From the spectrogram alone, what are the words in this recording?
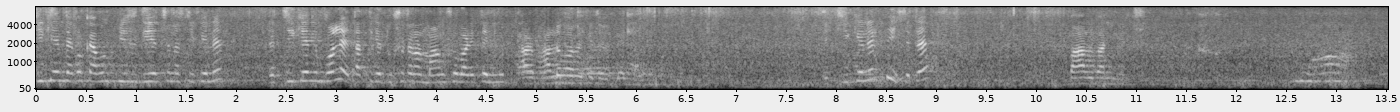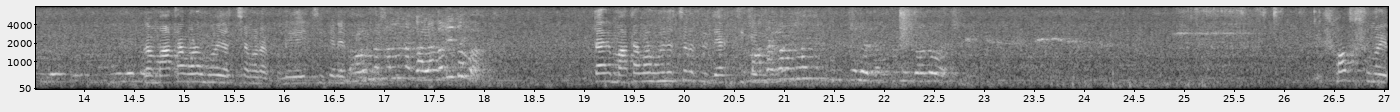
চিকেন দেখো কেমন পিস দিয়েছে না চিকেনে চিকেন বলে, তার থেকে দুশো টাকার মাংস বাড়িতে আর ভালোভাবে খেতে হবে। চিকেনের পিস এটা বাল বানিয়েছি। না মাথা গরম হয়ে যাচ্ছে আমার এখন। এই চিকেনের তার মাথা গরম হয়ে যাচ্ছে না? তুই দেখ চিকেন যাবে সব সময়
